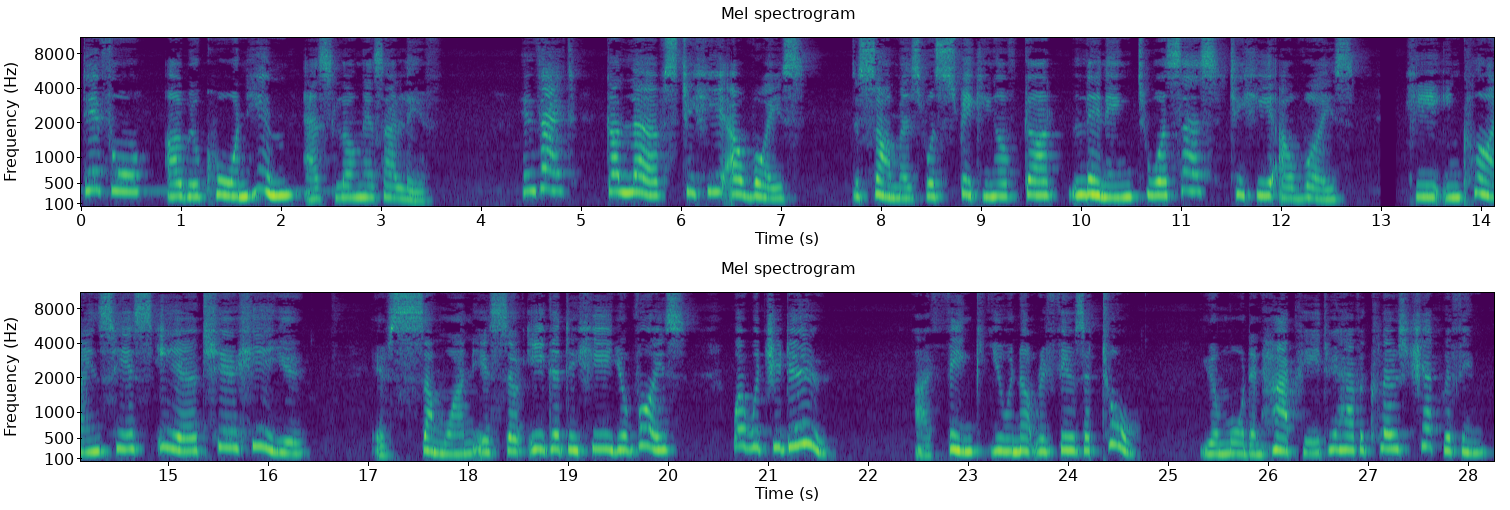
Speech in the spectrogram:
Therefore, I will call on him as long as I live. In fact, God loves to hear our voice. The psalmist was speaking of God leaning towards us to hear our voice. He inclines his ear to hear you. If someone is so eager to hear your voice, what would you do? I think you will not refuse at all. You are more than happy to have a close chat with him.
